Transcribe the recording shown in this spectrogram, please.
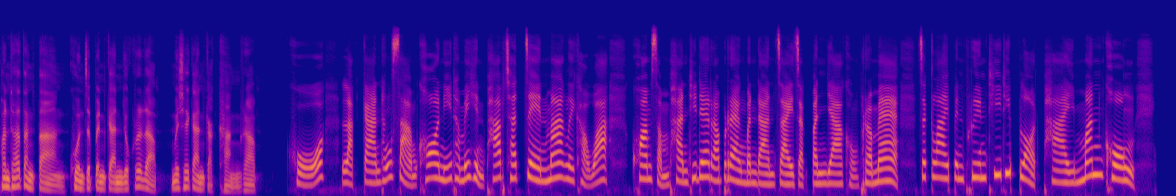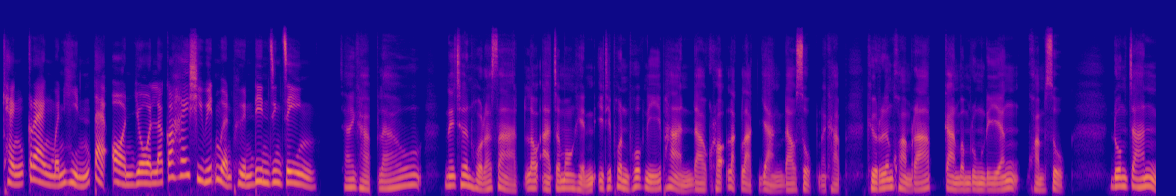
พันธะต่างๆ ควรจะเป็นการยกระดับ ไม่ใช่การกักขังครับ โห หลักการทั้ง 3 ข้อนี้ทำให้เห็นภาพชัดเจนมากเลยค่ะว่า ความสัมพันธ์ที่ได้รับแรงบันดาลใจจากปัญญาของพระแม่ จะกลายเป็นพื้นที่ที่ปลอดภัย มั่นคง แข็งแกร่งเหมือนหิน แต่อ่อนโยน แล้วก็ให้ชีวิตเหมือนผืนดินจริง ๆใช่ครับ แล้วในเชิงโหราศาสตร์ เราอาจจะมองเห็นอิทธิพลพวกนี้ผ่านดาวเคราะห์หลักๆ อย่างดาวศุกร์นะครับ คือเรื่องความรัก การบำรุงเลี้ยง ความสุข ดวงจันทร์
